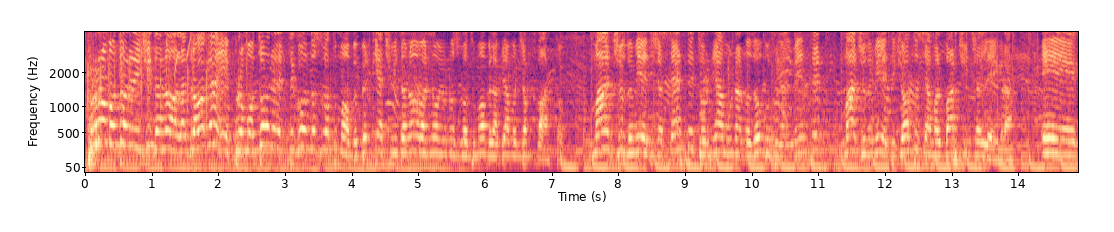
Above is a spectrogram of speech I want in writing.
Promotore di Cittadino alla droga e promotore del secondo slot mob perché a Civitanova noi uno slot mob l'abbiamo già fatto maggio 2017 torniamo un anno dopo finalmente maggio 2018 siamo al bar Cinciallegra e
